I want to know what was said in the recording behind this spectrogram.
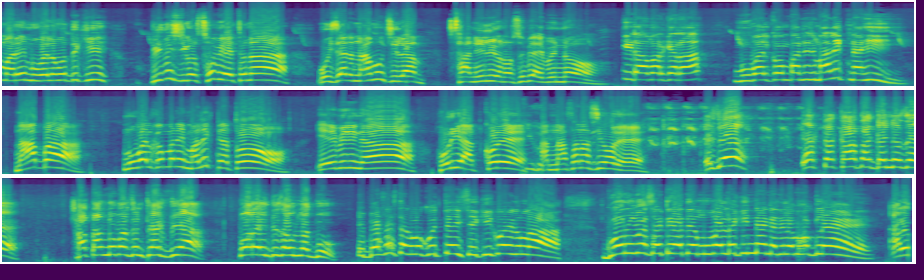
আমার এই মোবাইলের মধ্যে কি বিদেশি ছবি আইতো না? ওই যার নাম সানি লিওনার ছবি আইবেন না? ইডা আবার কেরা? মোবাইল কোম্পানির মালিক নাহি? না আব্বা মোবাইল কোম্পানির মালিক না তো। এই বিড়ি না হরি হাট করে আর নাচানাচি হরে এই যে একটা কাতা গাই না যে সাতান্ন পার্সেন্ট ট্যাক্স দিয়া পরে ইনতে যাউন লাগবো। এই বেসাসটা গুলো করতে আইছে কি কই গুলা গরু বেচাটে দে মোবাইলটা কিনে না দিলাম হগলে আরে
